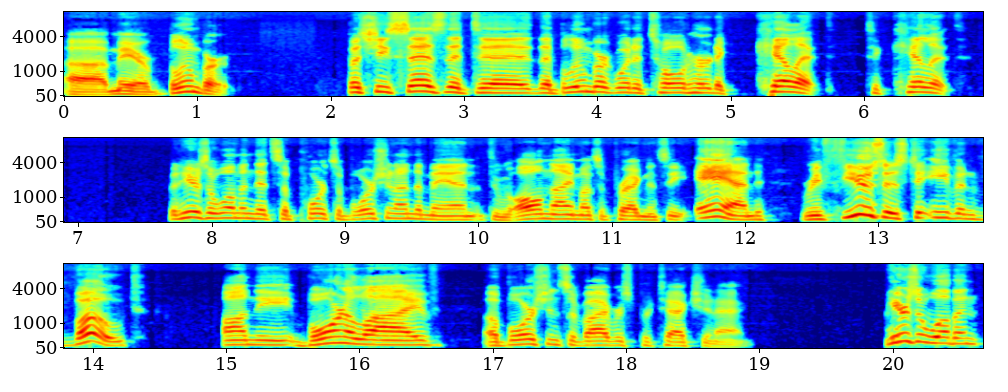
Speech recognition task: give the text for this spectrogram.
uh, mayor bloomberg but she says that uh, that bloomberg would have told her to kill it to kill it but here's a woman that supports abortion on demand through all nine months of pregnancy and refuses to even vote on the born alive abortion survivors protection act here's a woman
